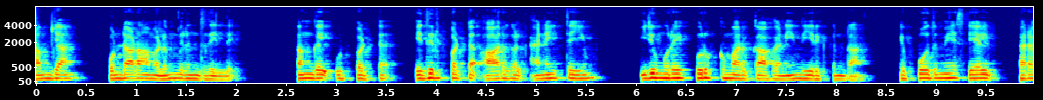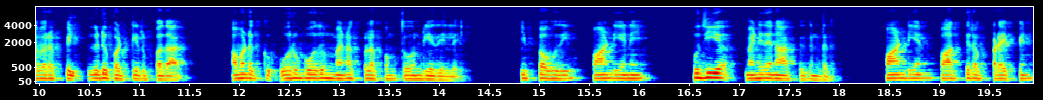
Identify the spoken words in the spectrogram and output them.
ரம்ஜான் கொண்டாடாமலும் இருந்ததில்லை. கங்கை உட்பட்ட எதிர்ப்பட்ட ஆறுகள் அனைத்தையும் இருமுறை குறுக்குமாருக்காக நீந்தியிருக்கின்றான் எப்போதுமே செயல் பரபரப்பில் ஈடுபட்டிருப்பதால் அவனுக்கு ஒருபோதும் மனக்குழப்பம் தோன்றியதில்லை. இப்பகுதி பாண்டியனை புதிய மனிதனாக்குகின்றது. பாண்டியன் பாத்திர படைப்பின்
